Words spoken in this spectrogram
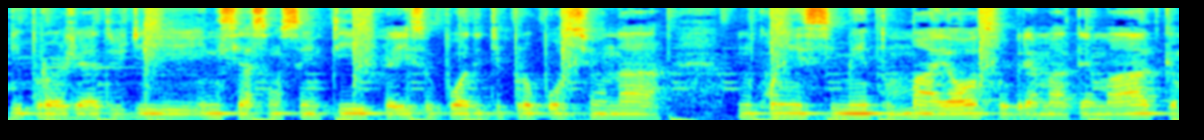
de projetos de iniciação científica, isso pode te proporcionar um conhecimento maior sobre a matemática.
